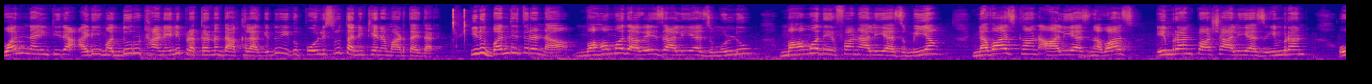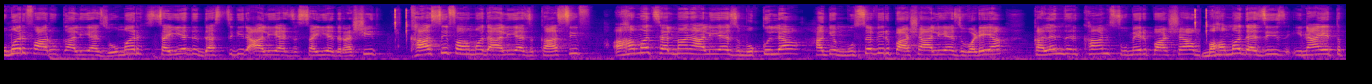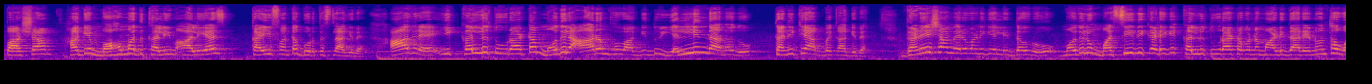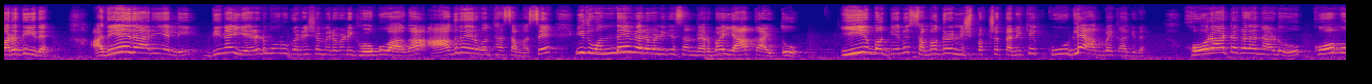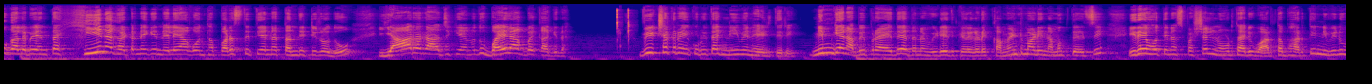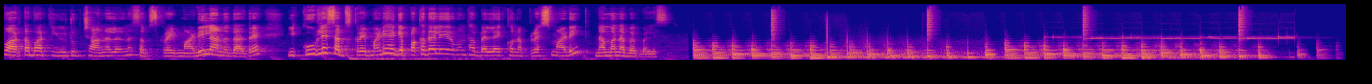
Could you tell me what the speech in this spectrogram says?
ಒನ್ ನೈಂಟಿರ ಅಡಿ ಮದ್ದೂರು ಠಾಣೆಯಲ್ಲಿ ಪ್ರಕರಣ ದಾಖಲಾಗಿದ್ದು ಈಗ ಪೊಲೀಸರು ತನಿಖೆಯನ್ನು ಮಾಡ್ತಾ ಇದ್ದಾರೆ. ಇನ್ನು ಬಂಧಿತರನ್ನ ಮೊಹಮ್ಮದ್ ಅವೇಜ್ ಆಲಿಯಾಜ್ ಮುಳ್ಳು, ಮೊಹಮ್ಮದ್ ಇರ್ಫಾನ್ ಆಲಿಯಾಜ್ ಮಿಯಾ, ನವಾಜ್ ಖಾನ್ ಆಲಿಯಾಜ್ ನವಾಜ್, ಇಮ್ರಾನ್ ಪಾಷಾ ಅಲಿಯಾಜ್ ಇಮ್ರಾನ್, ಉಮರ್ ಫಾರೂಕ್ ಅಲಿಯಾಜ್ ಉಮರ್, ಸೈಯದ್ ದಸ್ತಗಿರ್ ಅಲಿಯಾಜ್ ಸೈಯದ್ ರಶೀದ್, ಖಾಸಿಫ್ ಅಹಮದ್ ಅಲಿಯಾಜ್ ಕಾಸಿಫ್ ಅಹಮದ್ ಸಲ್ಮಾನ್ ಅಲಿಯಾಜ್ ಮುಕುಲ್ಲಾ ಹಾಗೆ ಮುಸವಿರ್ ಪಾಷಾ ಅಲಿಯಾಜ್ ಒಡೆಯ ಕಲಂದರ್ ಖಾನ್, ಸುಮೇರ್ ಪಾಷಾ, ಮೊಹಮ್ಮದ್ ಅಜೀಜ್, ಇನಾಯತ್ ಪಾಷಾ ಹಾಗೆ ಮೊಹಮ್ಮದ್ ಕಲೀಂ ಅಲಿಯಾಜ್ ಕೈಫ್ ಅಂತ ಗುರುತಿಸಲಾಗಿದೆ. ಆದರೆ ಈ ಕಲ್ಲು ತೂರಾಟ ಮೊದಲ ಆರಂಭವಾಗಿದ್ದು ಎಲ್ಲಿಂದ ಅನ್ನೋದು ತನಿಖೆ ಆಗಬೇಕಾಗಿದೆ. ಗಣೇಶ ಮೆರವಣಿಗೆಯಲ್ಲಿದ್ದವರು ಮೊದಲು ಮಸೀದಿ ಕಡೆಗೆ ಕಲ್ಲು ತೂರಾಟವನ್ನು ಮಾಡಿದ್ದಾರೆ ಅನ್ನುವಂಥ ವರದಿ ಇದೆ. ಅದೇ ದಾರಿಯಲ್ಲಿ ದಿನ ಎರಡು ಮೂರು ಗಣೇಶ ಮೆರವಣಿಗೆ ಹೋಗುವಾಗ ಆಗದೇ ಇರುವಂತಹ ಸಮಸ್ಯೆ, ಇದು ಒಂದೇ ಮೆರವಣಿಗೆ ಸಂದರ್ಭ ಯಾಕಾಯ್ತು? ಈ ಬಗ್ಗೆನೂ ಸಮಗ್ರ ನಿಷ್ಪಕ್ಷ ತನಿಖೆ ಕೂಡಲೇ ಆಗಬೇಕಾಗಿದೆ. ಹೋರಾಟಗಳ ನಾಡು ಕೋಮು ಗಲಭೆ ಅಂತ ಹೀನ ಘಟನೆಗೆ ನೆಲೆಯಾಗುವಂಥ ಪರಿಸ್ಥಿತಿಯನ್ನು ತಂದಿಟ್ಟಿರೋದು ಯಾರ ರಾಜಕೀಯ ಅನ್ನೋದು ಬಯಲಾಗಬೇಕಾಗಿದೆ. ವೀಕ್ಷಕರ, ಈ ಕುರಿತಾಗಿ ನೀವೇನು ಹೇಳ್ತೀರಿ? ನಿಮ್ಗೇನು ಅಭಿಪ್ರಾಯ ಇದೆ? ಅದನ್ನು ವಿಡಿಯೋದ ಕೆಳಗಡೆ ಕಮೆಂಟ್ ಮಾಡಿ ನಮಗೆ ತಿಳಿಸಿ. ಇದೇ ಹೊತ್ತಿನ ಸ್ಪೆಷಲ್ ನೋಡ್ತಾ ಇರಿ ವಾರ್ತಾಭಾರತಿ ನೀವೇನು ವಾರ್ತಾಭಾರತಿ ಯೂಟ್ಯೂಬ್ ಚಾನಲನ್ನು ಸಬ್ಸ್ಕ್ರೈಬ್ ಮಾಡಿಲ್ಲ ಅನ್ನೋದಾದರೆ ಈ ಕೂಡಲೇ ಸಬ್ಸ್ಕ್ರೈಬ್ ಮಾಡಿ, ಹಾಗೆ ಪಕ್ಕದಲ್ಲೇ ಇರುವಂಥ ಬೆಲ್ ಐಕಾನ್ನ ಪ್ರೆಸ್ ಮಾಡಿ ನಮ್ಮನ್ನು ಬೆಂಬಲಿಸಿ.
